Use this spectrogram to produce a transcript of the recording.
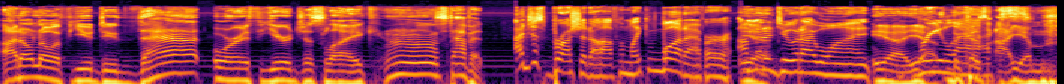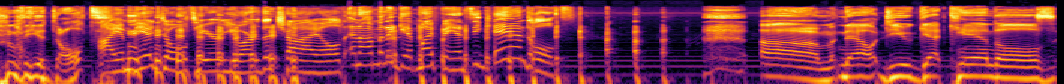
I don't know if you do that or if you're just like, "Mm, stop it. I just brush it off. I'm like, whatever. I'm Yeah. going to do what I want. Yeah, yeah. Relax. Because I am the adult. I am the adult here. You are the child. And I'm going to get my fancy candles. Um, now, do you get candles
